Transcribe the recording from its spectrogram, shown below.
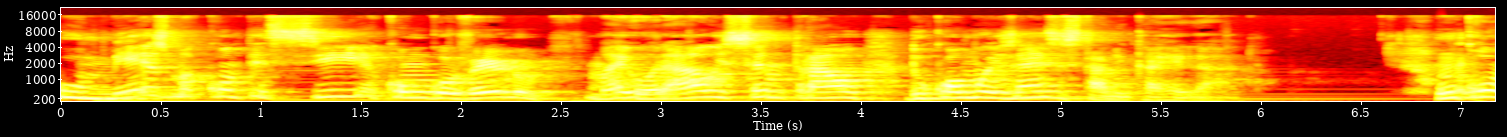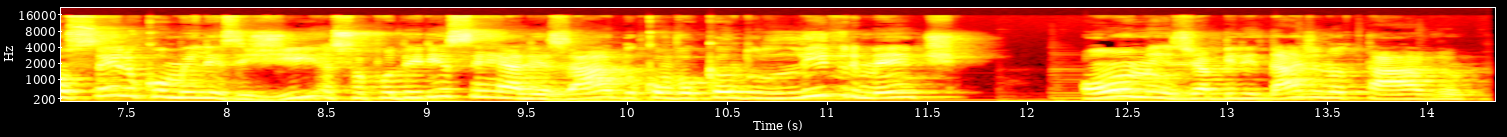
o mesmo acontecia com o governo maioral e central do qual Moisés estava encarregado. Um conselho como ele exigia só poderia ser realizado convocando livremente homens de habilidade notável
